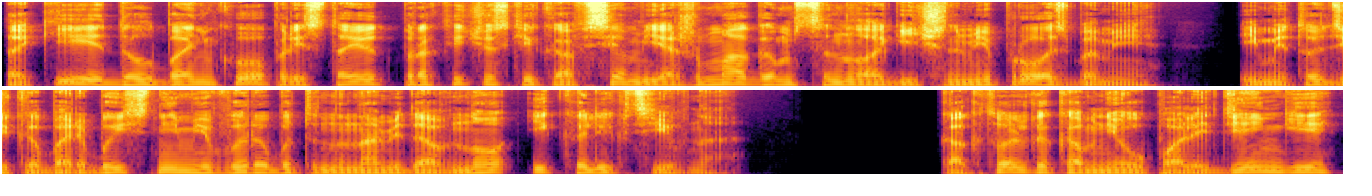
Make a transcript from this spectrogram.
Такие долбанько пристают практически ко всем яжмагам с аналогичными просьбами, и методика борьбы с ними выработана нами давно и коллективно. Как только ко мне упали деньги,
